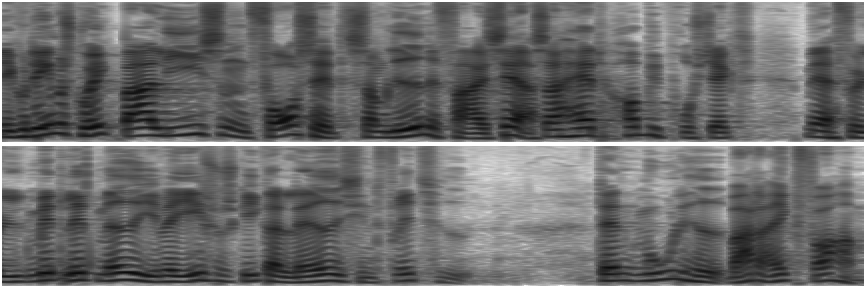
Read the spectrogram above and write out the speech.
Nikodemus kunne ikke bare lige sådan fortsætte som ledende fariser, så have et hobbyprojekt med at følge lidt med i, hvad Jesus gik og lavede i sin fritid. Den mulighed var der ikke for ham.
